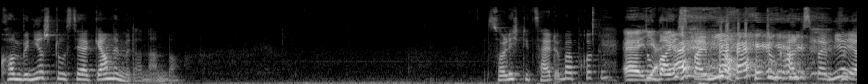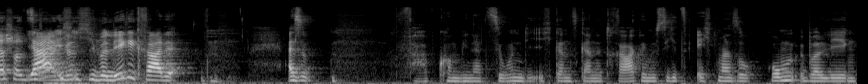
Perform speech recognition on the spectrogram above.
kombinierst du sehr gerne miteinander? Soll ich die Zeit überbrücken? Äh, du ja, weißt ja. bei mir. Du kannst bei mir ja schon Ja, sagen. ich, ich überlege gerade, also Farbkombinationen, die ich ganz gerne trage, müsste ich jetzt echt mal so rum überlegen.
